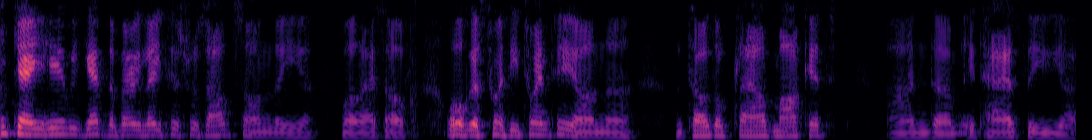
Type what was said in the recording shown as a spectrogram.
Okay, here we get the very latest results on the, uh, well, as of August 2020 on uh, the total cloud market. And um, it has the uh,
